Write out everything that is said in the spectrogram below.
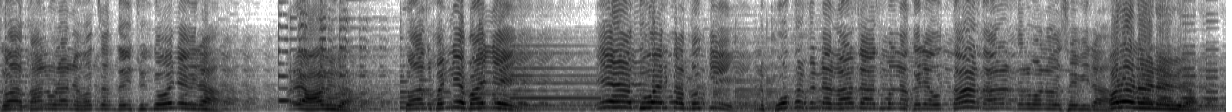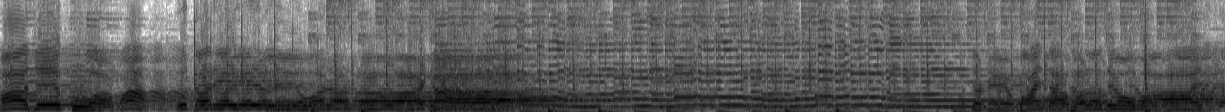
જો આ કાનુડાને વચન દઈ ચૂક્યો હોય ને વીરા? અરે હા વીરા. તો આજ બંને ભાઈને એ દ્વારકા મૂકી અને પોકરગઢના રાજા અજમલના ઘરે ઉતાર ધારણ કરવાનો છે વીરા. અરે નહીં નહીં વીરા. આજે કુવામાં ઉતારી લે વરત વાઢા બાંધા વળ બળદેવ ભાઈ.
